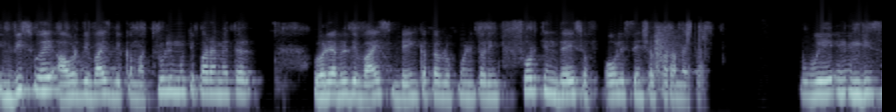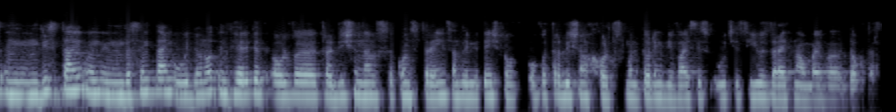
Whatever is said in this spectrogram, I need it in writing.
In this way, our device become a truly multi-parameter wearable device being capable of monitoring 14 days of all essential parameters. We in, in this in, this time in, in, the same time we do not inherit all the traditional constraints and limitations of, of the traditional health monitoring devices which is used right now by the doctors.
